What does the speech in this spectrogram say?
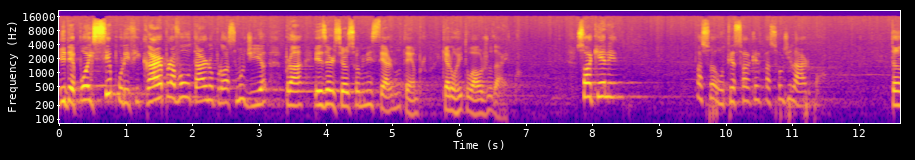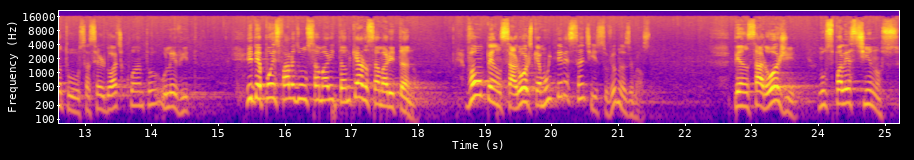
e depois se purificar para voltar no próximo dia para exercer o seu ministério no templo, que era o ritual judaico. Só que ele passou, o texto fala que ele passou de largo, tanto o sacerdote quanto o levita. E depois fala de um samaritano. Quem era o samaritano? Vamos pensar hoje, que é muito interessante isso, viu, meus irmãos? Pensar hoje nos palestinos,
